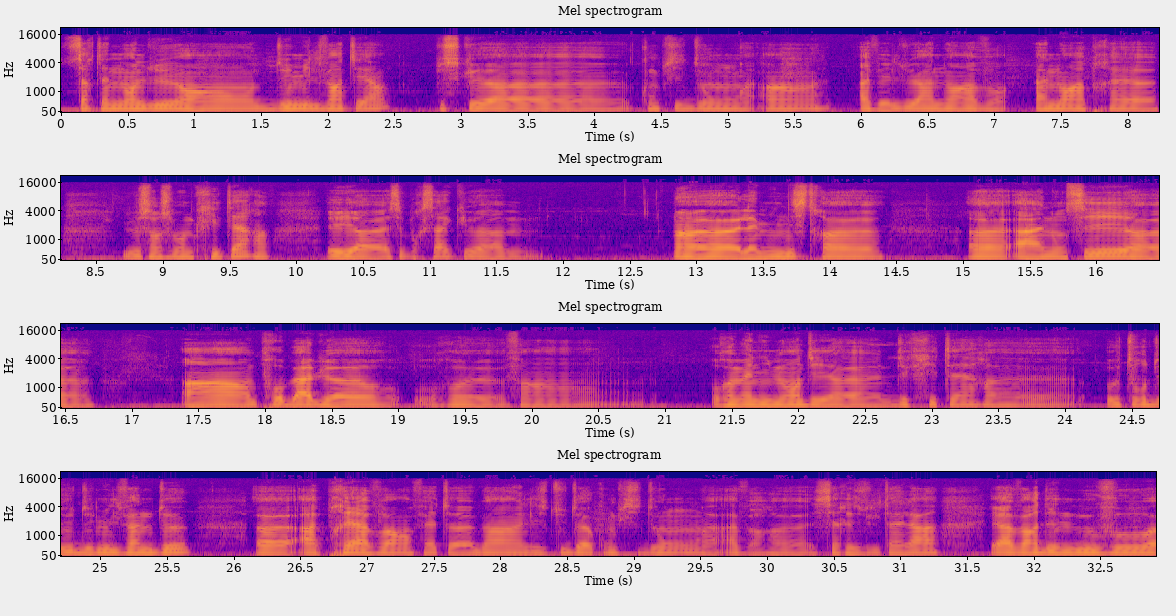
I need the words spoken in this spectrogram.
certainement lieu en 2021 puisque euh, Complidon 1 avait lieu un an, avant, un an après euh, le changement de critères. Et euh, c'est pour ça que euh, la ministre a annoncé un probable remaniement des, critères autour de 2022. Euh, après avoir en fait euh, ben, l'étude de Complidon, euh, avoir ces résultats-là et avoir des nouveaux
